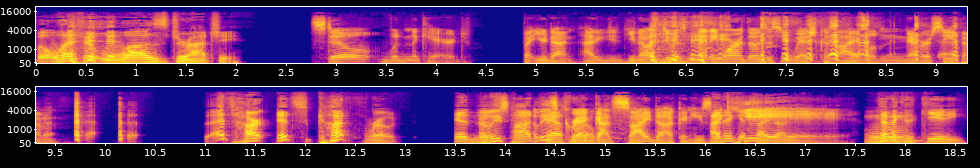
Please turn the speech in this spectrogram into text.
But what if it was Jirachi? Still wouldn't have cared. But you're done. I, you know what? Do as many more of those as you wish because I will never see them. It's hard. It's cutthroat. In this At least, podcast at least Greg world. got Psyduck and he's I like, did get yeah. Psyduck. Mhm. Sound like a kitty.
